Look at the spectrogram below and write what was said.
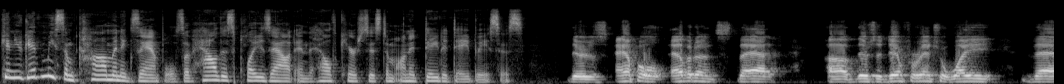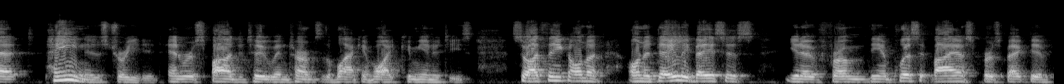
Can you give me some common examples of how this plays out in the healthcare system on a day-to-day basis? There's ample evidence that uh, there's a differential way that pain is treated and responded to in terms of the black and white communities. So I think on a on a daily basis, you know, from the implicit bias perspective,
